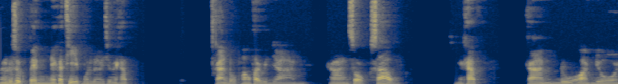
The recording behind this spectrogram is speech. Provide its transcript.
มันรู้สึกเป็นเนกาทีฟหมดเลยใช่ไหมครับ การบกพร่องฝ่ายวิญญาณ การโศกเศร้านะครับ การดูอ่อนโยน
